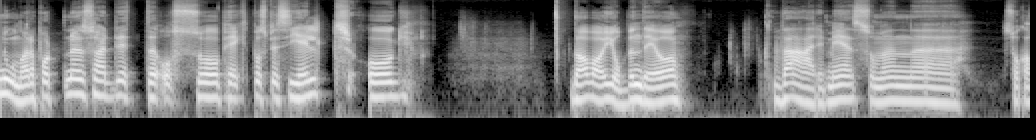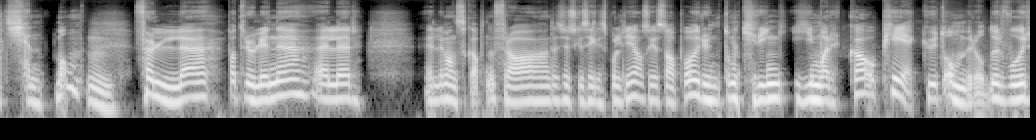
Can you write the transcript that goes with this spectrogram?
noen av rapportene så er dette også pekt på spesielt, og da var jo jobben det å være med som en uh, såkalt kjentmann. Mm. Følge patruljene eller, eller, mannskapene fra det tyske sikkerhetspolitiet, altså Gestapo, rundt omkring i marka og peke ut områder hvor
